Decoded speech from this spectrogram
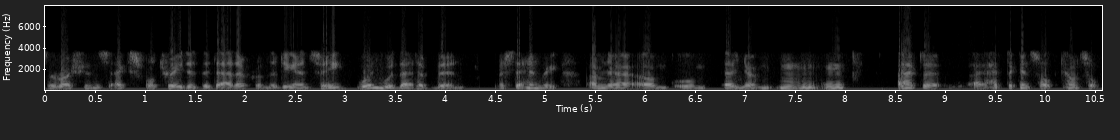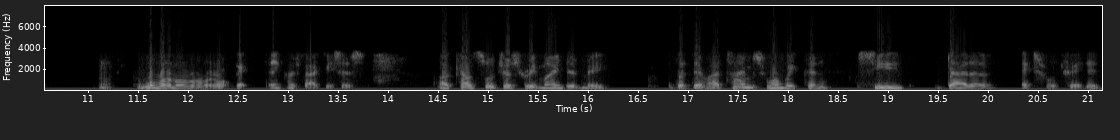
the Russians exfiltrated the data from the DNC? When would that have been, Mr. Henry? Um, uh, um, um, uh, mm, mm, mm. I have to. I have to consult counsel. Mm. Okay. Then he comes back. He says, "Our counsel just reminded me that there are times when we can see data exfiltrated,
